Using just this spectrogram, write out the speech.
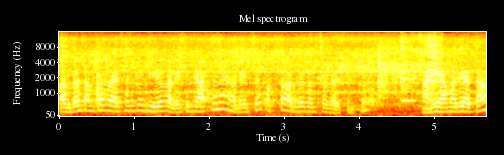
अर्धा चमचा जायसारखं जिरं घालायचं. जास्त नाही घालायचं फक्त अर्धा चमचा जायसारखं. आणि यामध्ये आता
